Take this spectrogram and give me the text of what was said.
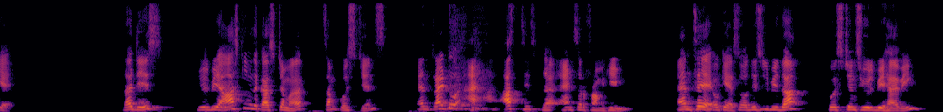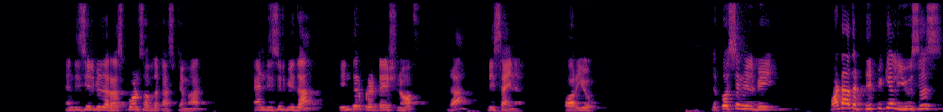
Okay. That is, you will be asking the customer some questions and try to ask this, the answer from him and say, okay, so this will be the questions you will be having and this will be the response of the customer and this will be the interpretation of the designer or you. The question will be, what are the typical uses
